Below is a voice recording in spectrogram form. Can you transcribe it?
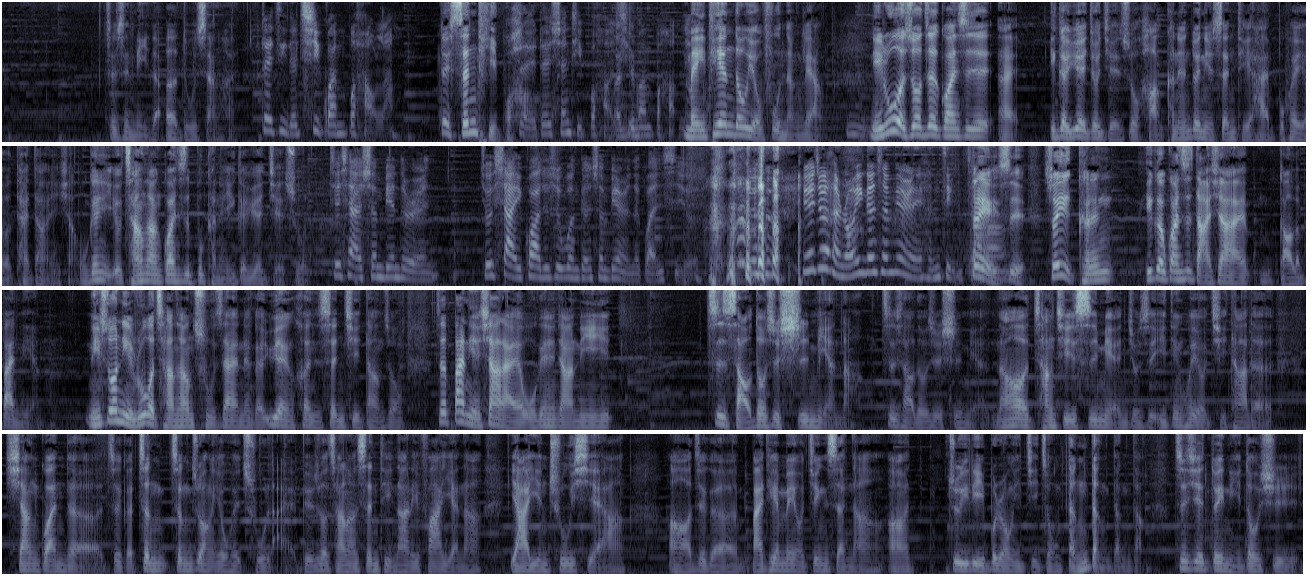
这是你的二度伤害，对自己的器官不好了，对身体不好，对对身体不好，器官不好，每天都有负能量。嗯，你如果说这个官司，哎。一个月就结束，好，可能对你身体还不会有太大影响。我跟你有常常官司，不可能一个月结束了。接下来身边的人，就下一卦就是问跟身边人的关系了，因为就很容易跟身边人也很紧张。对，是，所以可能一个官司打下来，搞了半年。你说你如果常常处在那个怨恨、生气当中，这半年下来，我跟你讲，你至少都是失眠呐，至少都是失眠。然后长期失眠，就是一定会有其他的。相关的这个症症状又会出来，比如说常常身体哪里发炎啊，牙龈出血啊，啊，这个白天没有精神啊，啊，注意力不容易集中等等等等，这些对你都是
